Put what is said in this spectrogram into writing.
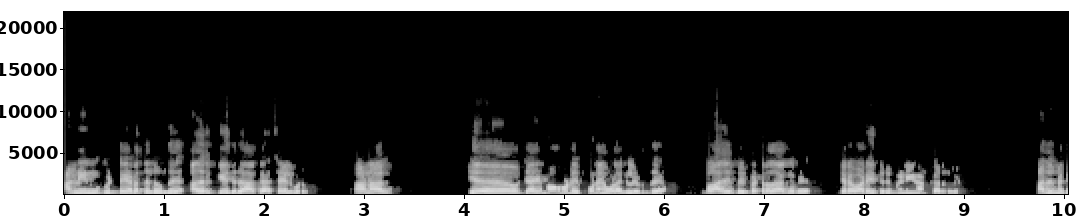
அண்ணின் விட்ட இடத்திலிருந்து அதற்கு எதிராக செயல்படும். ஆனால் ஜெயமோகனுடைய புனை உலகிலிருந்து பாதிப்பை பெற்றதாகவே இரவாடி திருமணி நான் கருதுவேன். அது மிக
